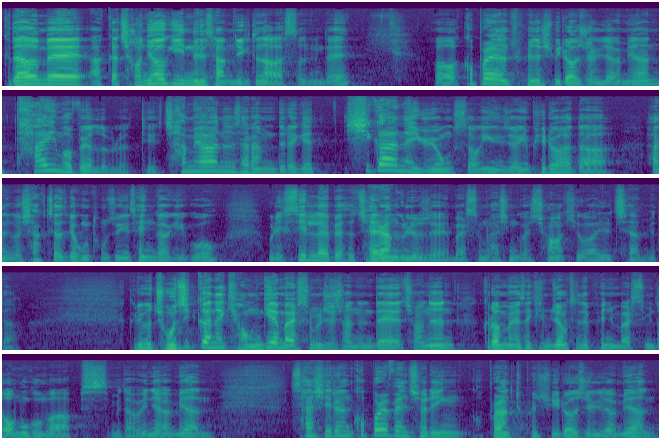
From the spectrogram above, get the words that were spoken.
그 다음에 아까 저녁이 있는 삶 얘기도 나왔었는데 어, corporate entrepreneurship 이루어지려면 time availability 참여하는 사람들에게 시간의 유용성이 굉장히 필요하다 하는 것이 학자들의 공통적인 생각이고 우리 C랩에서 재량 근류제 말씀을 하신 것이 정확히와 일치합니다. 그리고 조직 간의 경계 말씀을 주셨는데 저는 그런 면에서 김정태 대표님 말씀이 너무 고맙습니다. 왜냐하면 사실은 코퍼레 벤처링, 코퍼레 안트프레시 이루어지려면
